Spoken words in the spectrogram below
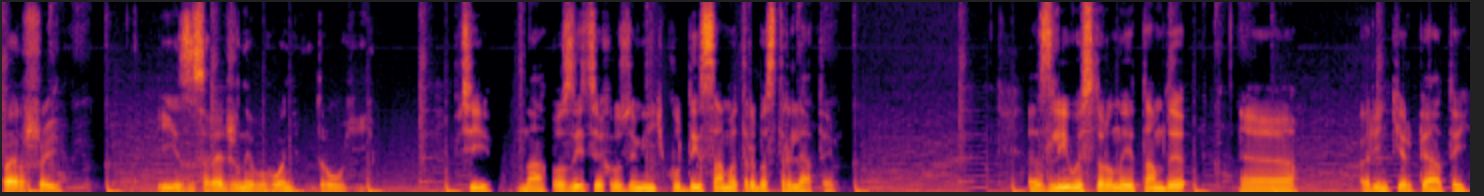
перший і зосереджений вогонь другий. Всі на позиціях розуміють, куди саме треба стріляти. З лівої сторони, там, де е, орієнтір п'ятий,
